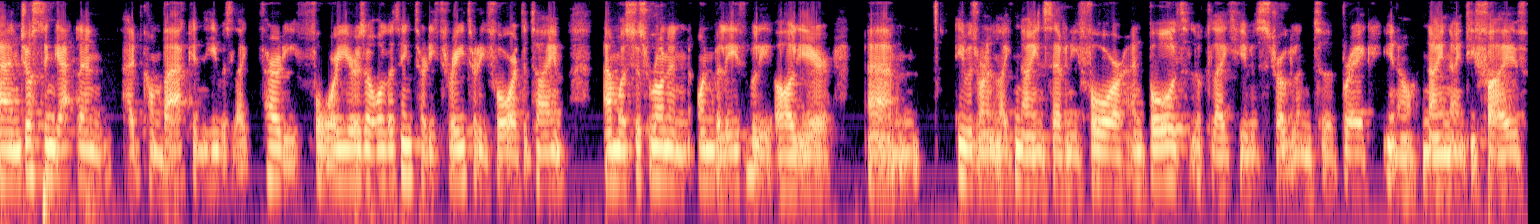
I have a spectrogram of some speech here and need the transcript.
And Justin Gatlin had come back and he was like 34 years old, I think 33, 34 at the time, and was just running unbelievably all year. Um, he was running like 974 and Bolt looked like he was struggling to break, you know, 995.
